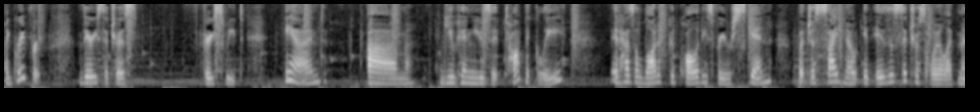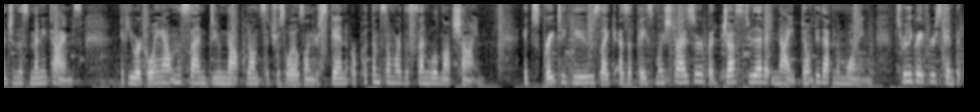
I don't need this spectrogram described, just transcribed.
like grapefruit. Very citrus, very sweet. And um, you can use it topically. It has a lot of good qualities for your skin, but just side note, it is a citrus oil. I've mentioned this many times. If you are going out in the sun, do not put on citrus oils on your skin or put them somewhere the sun will not shine. It's great to use like as a face moisturizer, but just do that at night. Don't do that in the morning. It's really great for your skin, but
